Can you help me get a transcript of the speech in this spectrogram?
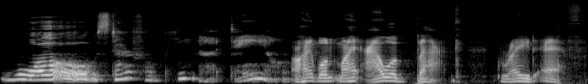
Whoa, styrofoam peanut. Damn. I want my hour back. Grade F.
